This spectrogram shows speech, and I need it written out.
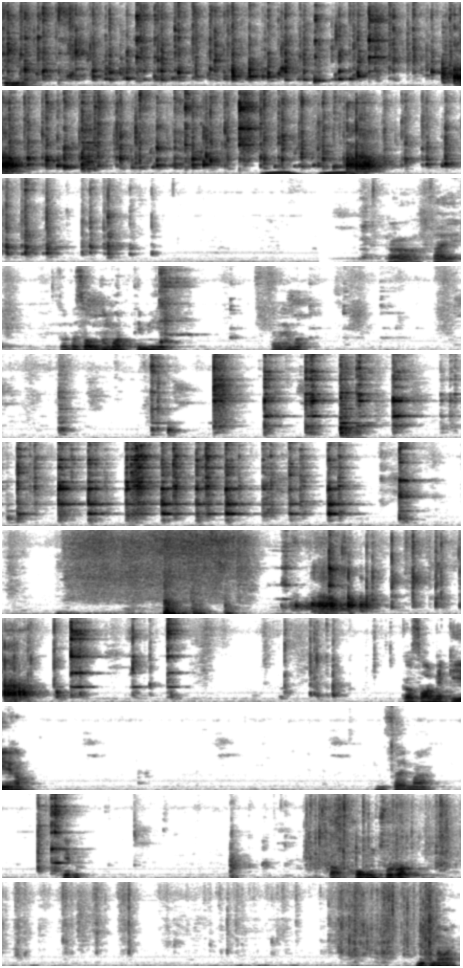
ตีล้วก็ใส่ส่วนผสมทั้งหมดที่มีใส่ให้หมด ก็ซอสแม็กกี้ครับมันใส่มากเค็มก็ผงชูรสนิดหน่อย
